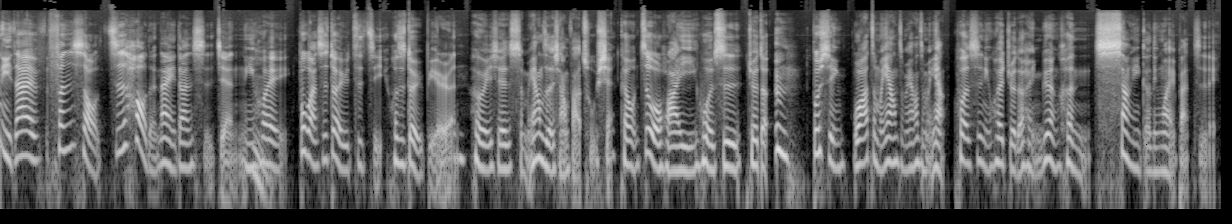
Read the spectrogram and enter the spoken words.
你在分手之后的那一段时间，你会、不管是对于自己或是对于别人，会有一些什么样子的想法出现？可能自我怀疑，或者是觉得嗯不行，我要怎么样怎么样怎么样，或者是你会觉得很怨恨上一个另外一半之类的。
